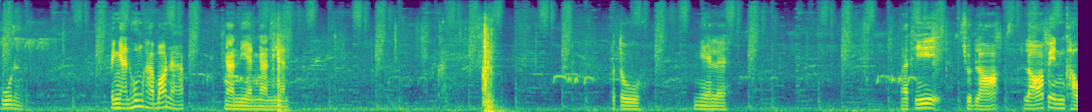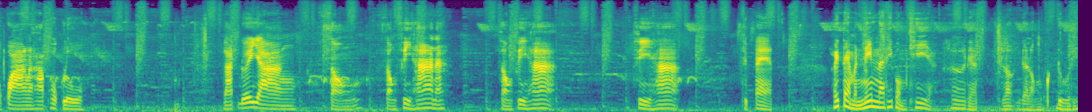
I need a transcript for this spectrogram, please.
คู่หนึ่ง เป็นงานหุ้มคาร์บอนนะครับ งานเนียนงานเนียน ประตู เนียนเลย มาที่ชุดล้อ ล้อเป็นเขากวางนะครับหกรู รัดด้วยยางสองสองสี่ห้านะสองสี่ห้าสี่ห้าสิบแปดเฮ้ยแต่มันนิ่มนะที่ผมขี่อะ เออเดี๋ยวเดี๋ยวลองเดี๋ยวลองดูดิ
